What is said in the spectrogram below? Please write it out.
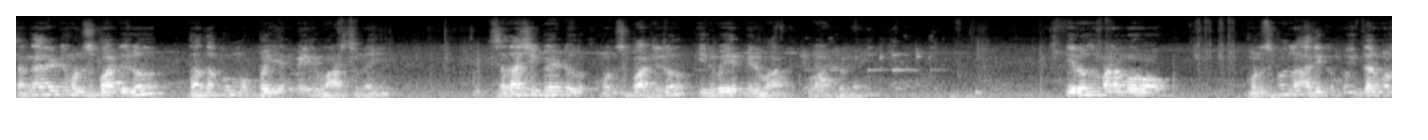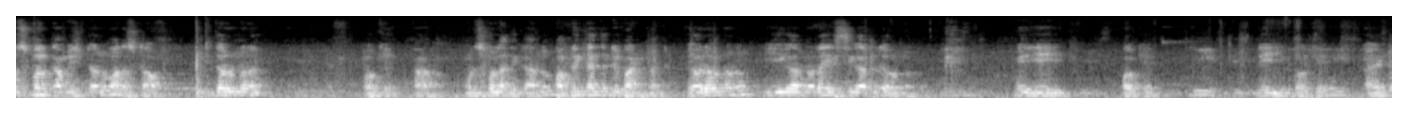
సంగారెడ్డి మున్సిపాలిటీలో దాదాపు ముప్పై ఎనిమిది వార్డ్స్ ఉన్నాయి. సదాశివపేట మున్సిపాలిటీలో ఇరవై ఎనిమిది వార్డ్ వార్డులు ఉన్నాయి. ఈరోజు మనము మున్సిపల్ అధిక ఇద్దరు మున్సిపల్ కమిషనర్లు వాళ్ళ స్టాఫ్. ఇద్దరు ఉన్నారా? ఓకే. మున్సిపల్ అధికారులు పబ్లిక్ హెల్త్ డిపార్ట్మెంట్. ఎవరెవరు ఉన్నారు? ఈ గారు ఉన్నారా? ఎస్సీ గారు ఎవరు ఉన్నారు? మీరు ఈ okay. D okay. And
